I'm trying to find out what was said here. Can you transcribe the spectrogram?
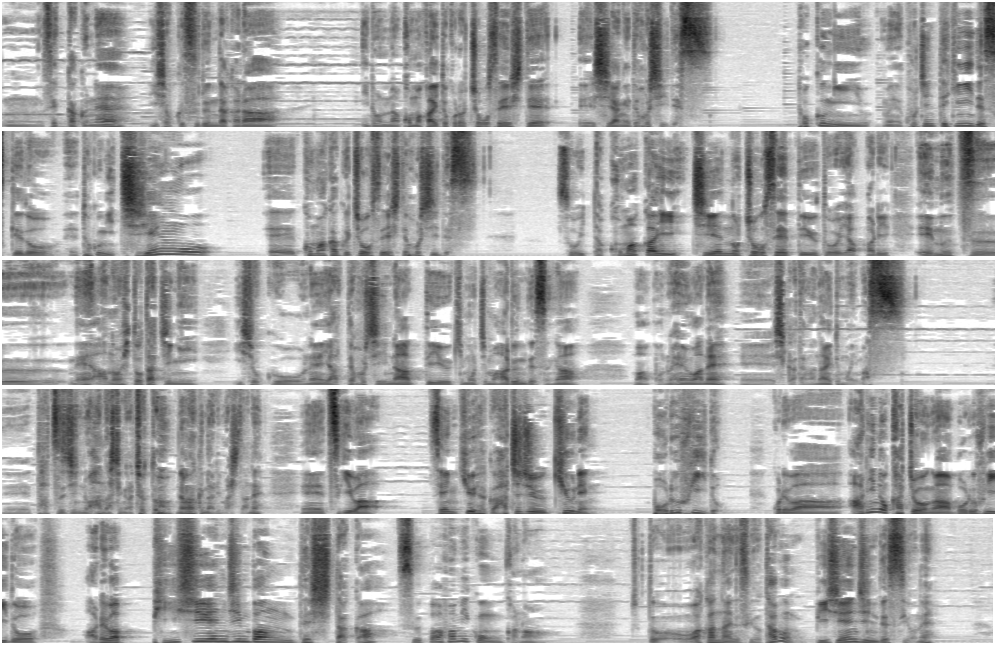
うん、せっかくね、移植するんだから、いろんな細かいところを調整して、仕上げてほしいです。特に、個人的にですけど、特に遅延を、細かく調整してほしいです。そういった細かい遅延の調整っていうと、やっぱり M2 ね、あの人たちに移植をね、やってほしいなっていう気持ちもあるんですが、まあこの辺はね、えー、仕方がないと思います。えー、達人の話がちょっと長くなりましたね。えー、次は、1989年、ボルフィード。これは、有野課長がボルフィード、あれは PC エンジン版でしたか？スーパーファミコンかな？ちょっとわかんないですけど、多分 PC エンジンですよね。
